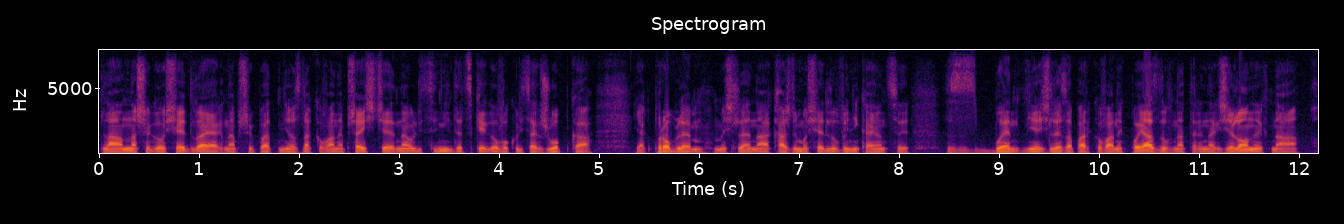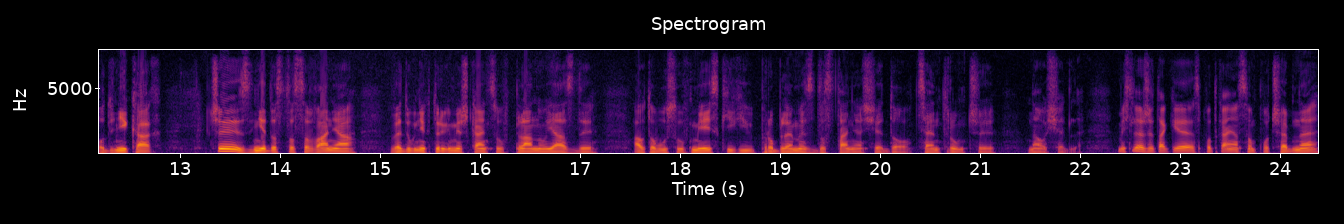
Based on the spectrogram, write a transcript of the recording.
dla naszego osiedla, jak na przykład nieoznakowane przejście na ulicy Nideckiego w okolicach Żłobka, jak problem, myślę, na każdym osiedlu wynikający z błędnie źle zaparkowanych pojazdów na terenach zielonych, na chodnikach, czy z niedostosowania według niektórych mieszkańców planu jazdy autobusów miejskich i problemy z dostania się do centrum czy na osiedle. Myślę, że takie spotkania są potrzebne.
